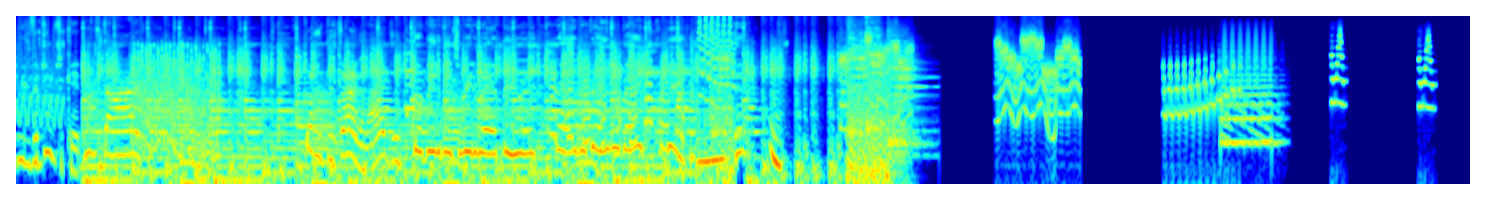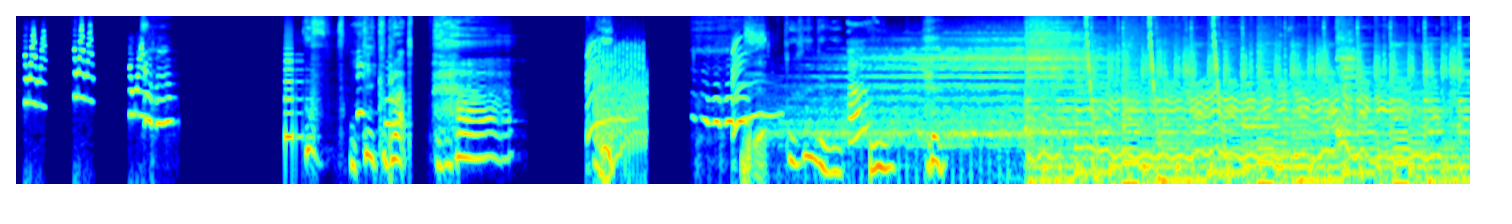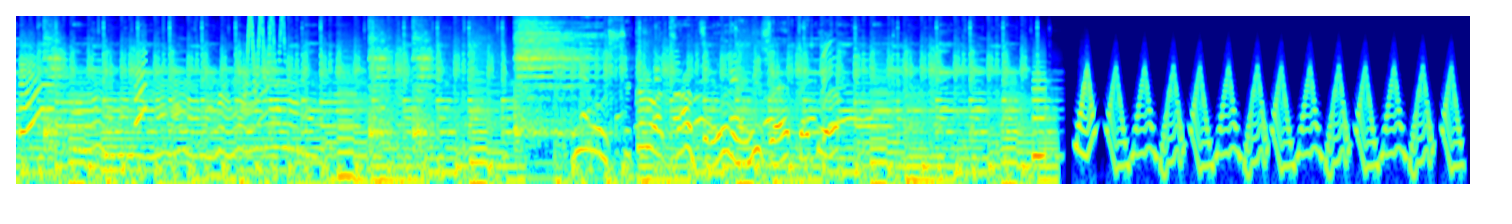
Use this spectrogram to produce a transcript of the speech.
We've the duplicate. It's time! Don't the time, lads. Go bit of it, sweet man, be right. Geek blood. Ha! Doesn't do it. 是跟我上走一点，一甩。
